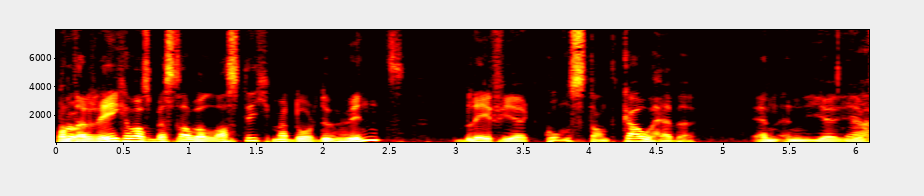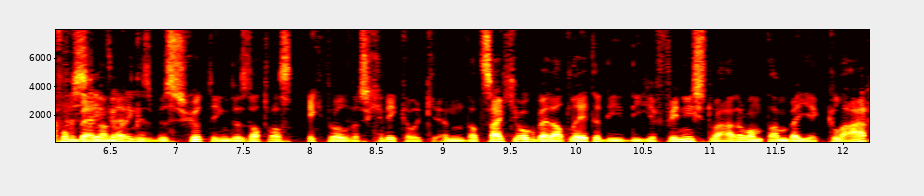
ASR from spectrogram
Want de regen was best wel lastig, maar door de wind bleef je constant kou hebben. En, en je, je vond bijna nergens beschutting. Dus dat was echt wel verschrikkelijk. En dat zag je ook bij de atleten die, die gefinished waren. Want dan ben je klaar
